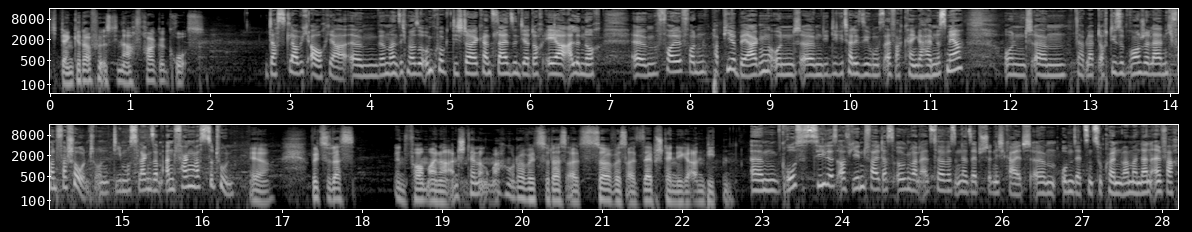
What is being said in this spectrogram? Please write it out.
Ich denke, dafür ist die Nachfrage groß. Das glaube ich auch, ja. Ähm, wenn man sich mal so umguckt, die Steuerkanzleien sind ja doch eher alle noch ähm, voll von Papierbergen und ähm, die Digitalisierung ist einfach kein Geheimnis mehr. Und ähm, da bleibt auch diese Branche leider nicht von verschont und die muss langsam anfangen, was zu tun. Ja. Willst du das in Form einer Anstellung machen oder willst du das als Service, als Selbstständige anbieten? Ähm, großes Ziel ist auf jeden Fall, das irgendwann als Service in der Selbstständigkeit ähm, umsetzen zu können, weil man dann einfach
